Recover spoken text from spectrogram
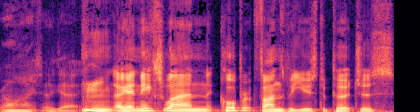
right. Okay. okay, next one. Corporate funds were used to purchase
